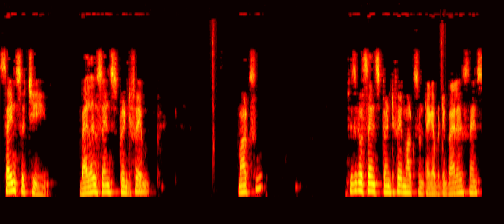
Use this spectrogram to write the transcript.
సైన్స్ వచ్చి biology science twenty five marks physical science twenty five marks ఉంటాయి కాబట్టి బయాలజీ సైన్స్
